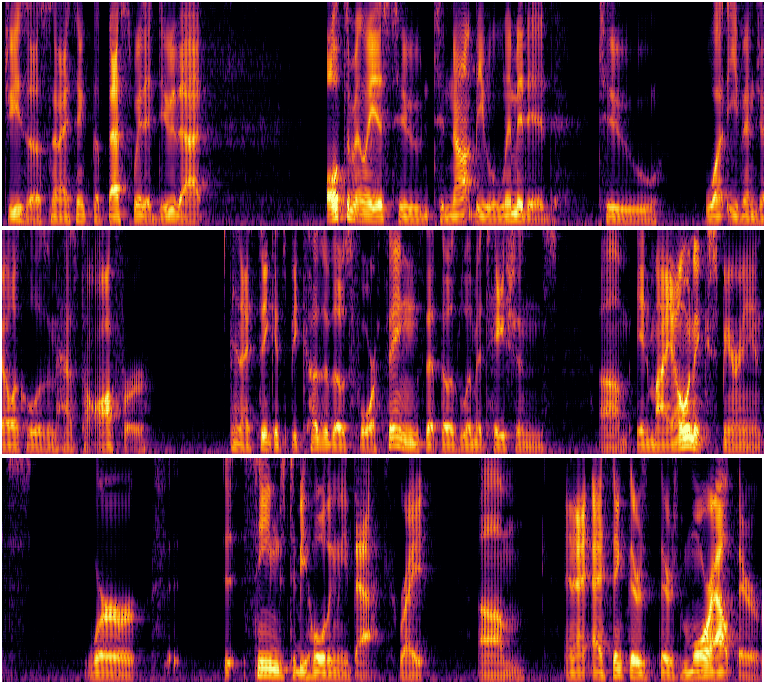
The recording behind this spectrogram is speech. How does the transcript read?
Jesus, and I think the best way to do that ultimately is to to not be limited to what evangelicalism has to offer. And I think it's because of those four things that those limitations, um, in my own experience, were seemed to be holding me back, right? Um, and I, I, think there's there's more out there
